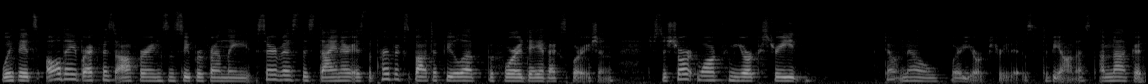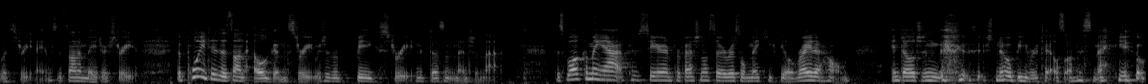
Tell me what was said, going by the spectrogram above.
With its all day breakfast offerings and super friendly service, this diner is the perfect spot to fuel up before a day of exploration. Just a short walk from York Street. I don't know where York Street is, to be honest. I'm not good with street names. It's on a major street. The point is, it's on Elgin Street, which is a big street, and it doesn't mention that. This welcoming atmosphere and professional service will make you feel right at home. Indulge in, there's no beaver tails on this menu.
